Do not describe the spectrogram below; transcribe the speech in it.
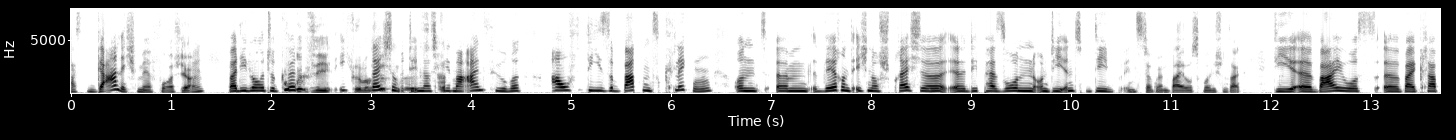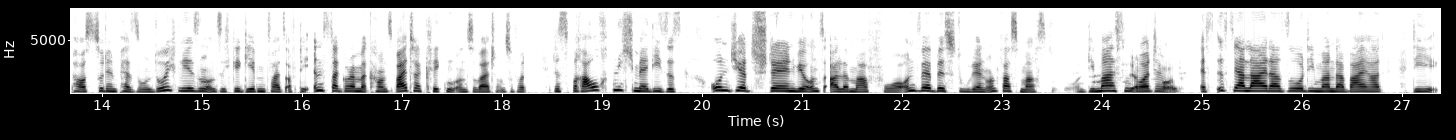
fast gar nicht mehr vorstellen, ja. weil die Leute können, sie, ich spreche mit denen das Thema einführe, auf diese Buttons klicken und ähm, während ich noch spreche, mhm. äh, die Personen und die, In die Instagram-Bios, wollte ich schon sagen, die äh, Bios äh, bei Clubhouse zu den Personen durchlesen und sich gegebenenfalls auf die Instagram-Accounts weiterklicken und so weiter und so fort. Das braucht nicht mehr dieses und jetzt stellen wir uns alle mal vor und wer bist du denn und was machst du? Und die meisten ja, Leute, toll. es ist ja leider so, die man dabei hat, die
